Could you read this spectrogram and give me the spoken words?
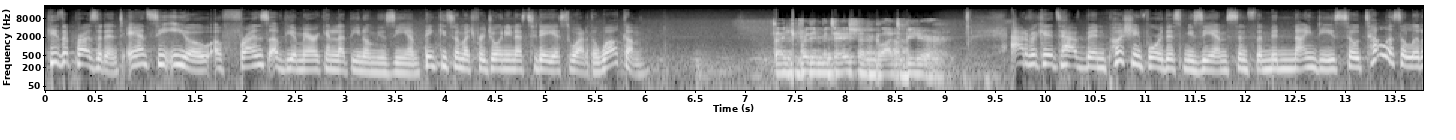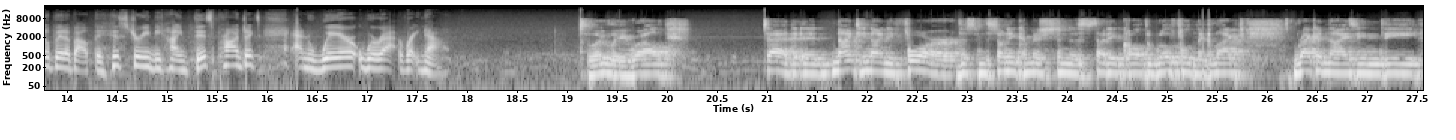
He's the president and CEO of Friends of the American Latino Museum. Thank you so much for joining us today, Estuardo. Welcome. Thank you for the invitation. Glad to be here. Advocates have been pushing for this museum since the mid 90s. So tell us a little bit about the history behind this project and where we're at right now. Absolutely. Well, said, in 1994, the Smithsonian commissioned a study called The Willful Neglect, recognizing the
